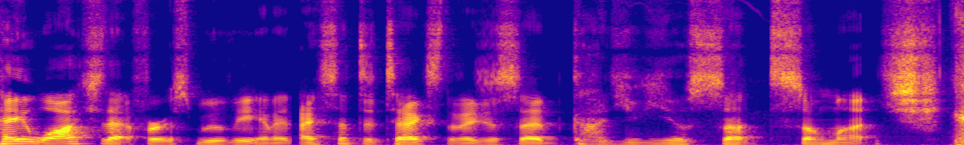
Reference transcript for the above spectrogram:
I watched that first movie and I sent a text and I just said, God, Yu Gi Oh! sucked so much.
